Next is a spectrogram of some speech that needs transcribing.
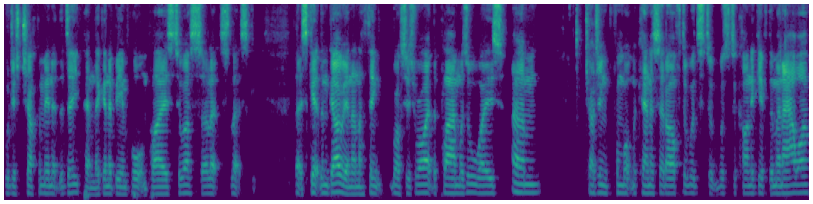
we'll just chuck them in at the deep end. They're going to be important players to us, so let's let's let's get them going. And I think Ross is right. The plan was always, um, judging from what McKenna said afterwards, to, was to kind of give them an hour.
